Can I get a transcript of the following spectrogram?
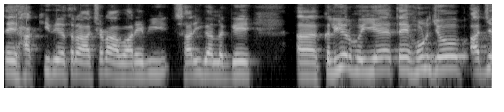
ਤੇ ਹਾਕੀ ਦੇ ਉਤਰਾਅ ਚੜਾਅ ਬਾਰੇ ਵੀ ਸਾਰੀ ਗੱਲ ਅੱਗੇ ਕਲੀਅਰ ਹੋਈ ਹੈ ਤੇ ਹੁਣ ਜੋ ਅੱਜ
